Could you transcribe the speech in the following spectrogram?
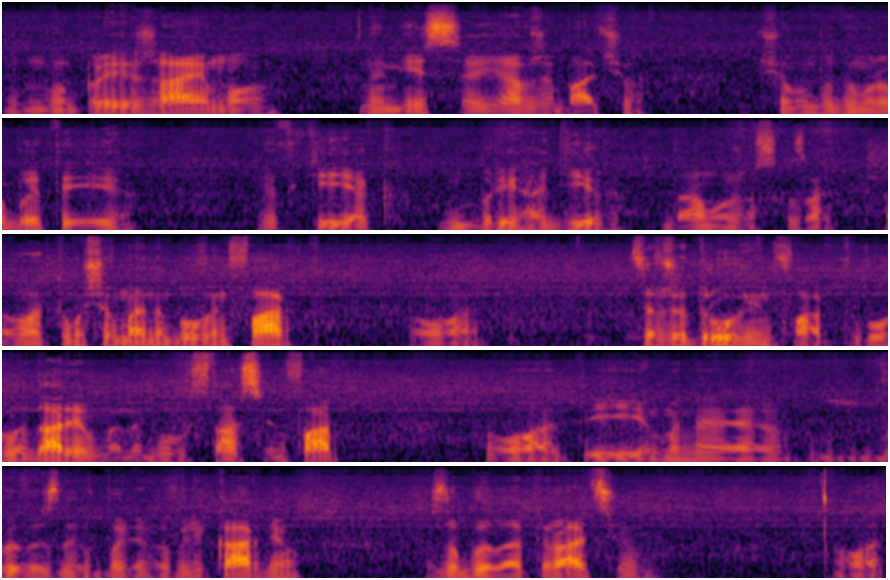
Ми приїжджаємо на місце, я вже бачу, що ми будемо робити. І я такий як бригадір, да, можна сказати. От. Тому що в мене був інфаркт. От. Це вже другий інфаркт. В Угледарі в мене був стався інфаркт. От, і мене вивезли в, лікарню, зробили операцію. От,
